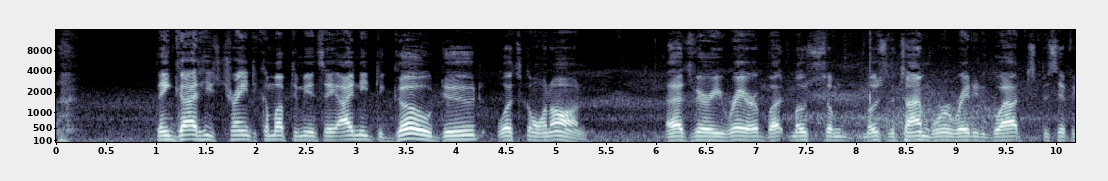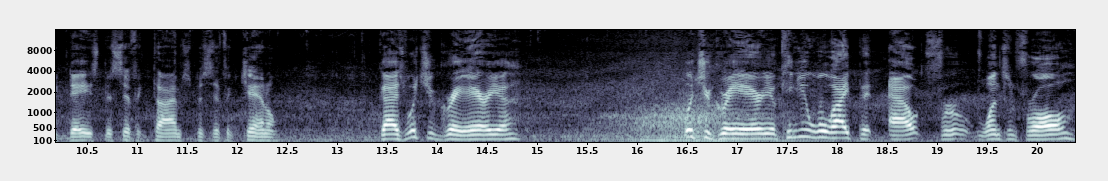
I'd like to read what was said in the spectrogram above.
Thank God he's trained to come up to me and say, I need to go, dude. What's going on? That's very rare, but most some most of the time we're ready to go out specific days, specific time, specific channel. Guys, what's your gray area? What's your gray area? Can you wipe it out for once and for all?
